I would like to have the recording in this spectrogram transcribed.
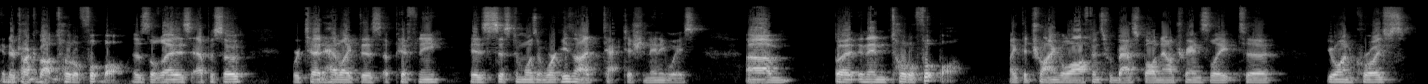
and they're talking about total football. It was the latest episode where Ted had like this epiphany. His system wasn't working. He's not a tactician, anyways. Um, but and then total football, like the triangle offense for basketball, now translate to Johan Cruyff's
